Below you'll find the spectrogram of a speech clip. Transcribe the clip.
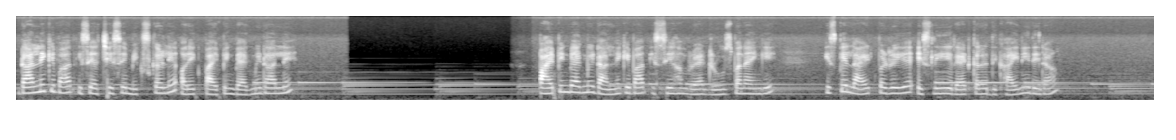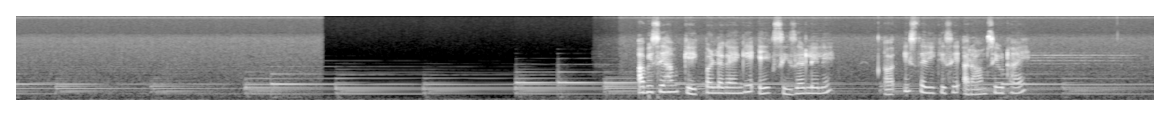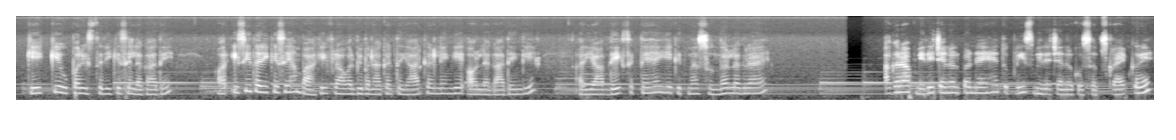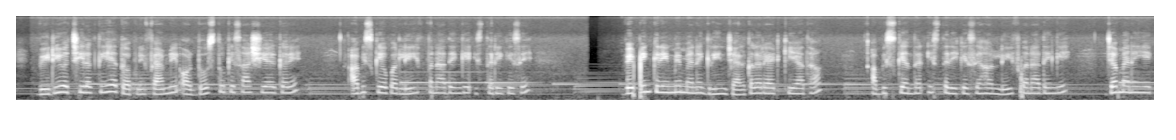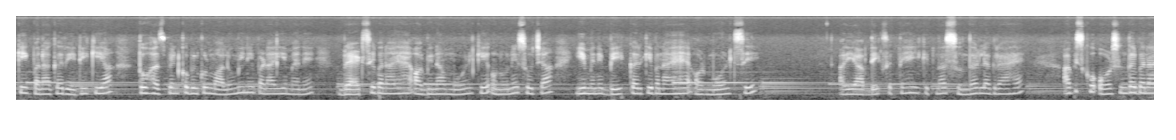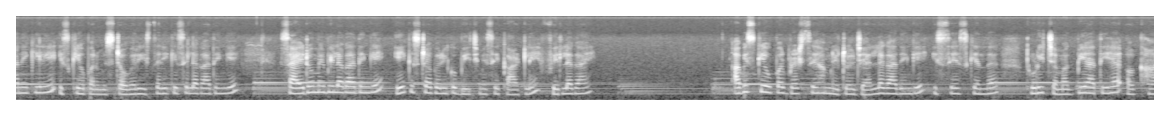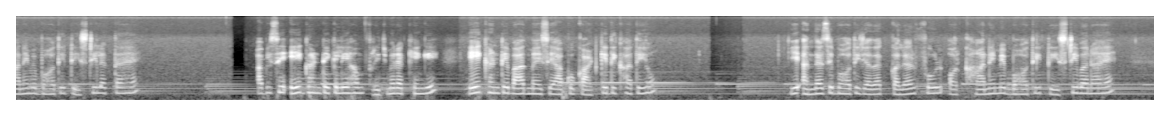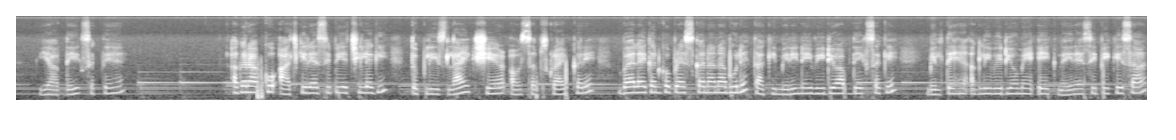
डालने के बाद इसे अच्छे से मिक्स कर लें और एक पाइपिंग बैग में डाल लें। पाइपिंग बैग में डालने के बाद इससे हम रेड रोज़ बनाएँगे। इस पर लाइट पड़ रही है, इसलिए रेड कलर दिखाई नहीं दे रहा। अब इसे हम केक पर लगाएँगे, एक सीज़र ले लें और इस तरीके से आराम से उठाएँ। केक के ऊपर इस तरीके से लगा दें और इसी तरीके से हम बाकी फ्लावर भी बनाकर तैयार कर लेंगे और लगा देंगे। और ये आप देख सकते हैं, ये कितना सुंदर लग रहा है। अगर आप मेरे चैनल पर नए हैं तो प्लीज़ मेरे चैनल को सब्सक्राइब करें। वीडियो अच्छी लगती है तो अपनी फैमिली और दोस्तों के साथ शेयर करें। अब इसके ऊपर लीफ बना देंगे इस तरीके से। वेपिंग क्रीम में मैंने ग्रीन जेल कलर ऐड किया था। अब इसके अंदर इस तरीके से हम लीफ बना देंगे। जब मैंने ये केक बनाकर रेडी किया तो हस्बैंड को बिल्कुल मालूम ही नहीं पड़ा ये मैंने ब्रेड से बनाया है और बिना मोल्ड के उन्होंने सोचा, ये मैंने बेक करके बनाया है और मोल्ड से। और ये आप देख सकते हैं, ये कितना सुंदर लग रहा है। अब इसको और सुंदर बनाने के लिए इसके ऊपर हम स्ट्रॉबेरी इस तरीके से लगा देंगे। साइडों में भी लगा देंगे। एक स्ट्रॉबेरी को बीच में से काट लें, फिर लगाएँ। अब इसके ऊपर ब्रश से हम न्यूट्रल जेल लगा देंगे। इससे इसके अंदर थोड़ी चमक भी आती है और खाने में बहुत ही टेस्टी लगता है। अब इसे एक घंटे के लिए हम फ्रिज में रखेंगे। एक घंटे बाद मैं इसे आपको काट के दिखाती हूँ। ये अंदर से बहुत ही ज़्यादा कलरफुल और खाने में बहुत ही टेस्टी बना है। ये आप देख सकते हैं। अगर आपको आज की रेसिपी अच्छी लगी तो प्लीज़ लाइक शेयर और सब्सक्राइब करें। बेल आइकन को प्रेस करना ना भूलें ताकि मेरी नई वीडियो आप देख सकें। मिलते हैं अगली वीडियो में एक नई रेसिपी के साथ।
